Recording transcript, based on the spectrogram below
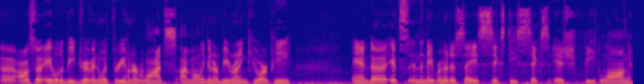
uh, also able to be driven with 300 watts. I'm only going to be running QRP. And uh, it's in the neighborhood of, say, 66-ish feet long. Uh,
